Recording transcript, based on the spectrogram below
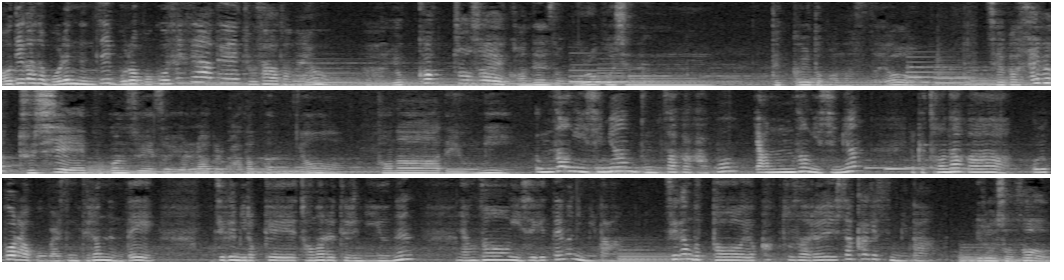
어디 가서 뭘 했는지 물어보고 세세하게 조사하잖아요. 아, 역학조사에 관해서 물어보시는 댓글도 많았어요. 제가 새벽 2시에 보건소에서 연락을 받았거든요. 전화 내용이 음성이시면 문자가 가고 양성이시면 이렇게 전화가 올 거라고 말씀드렸는데 지금 이렇게 전화를 드린 이유는 양성이시기 때문입니다. 지금부터 역학조사를 시작하겠습니다. 이러셔서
